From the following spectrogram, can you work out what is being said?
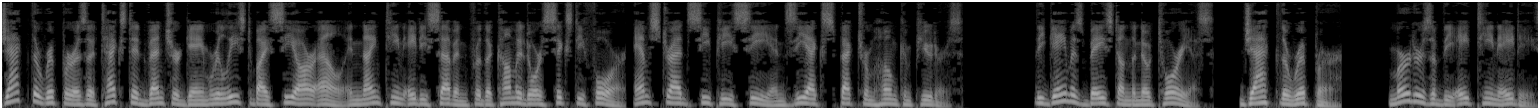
Jack the Ripper is a text-adventure game released by CRL in 1987 for the Commodore 64, Amstrad CPC and ZX Spectrum home computers. The game is based on the notorious Jack the Ripper murders of the 1880s.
